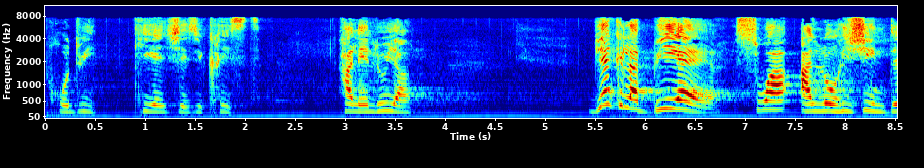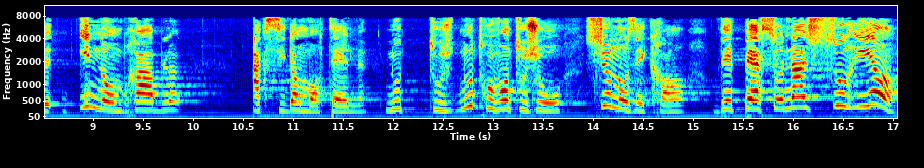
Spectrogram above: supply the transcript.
produit qui est Jésus-Christ. Alléluia. Bien que la bière soit à l'origine d'innombrables accidents mortels, nous trouvons toujours sur nos écrans des personnages souriants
